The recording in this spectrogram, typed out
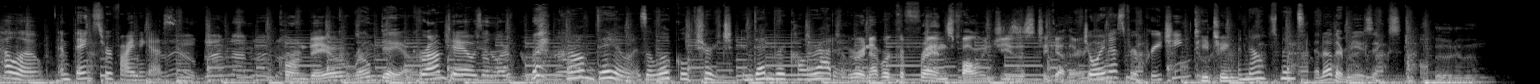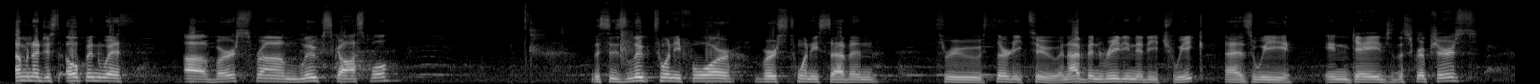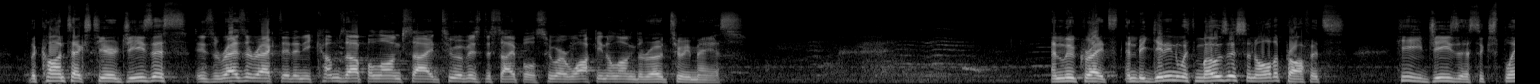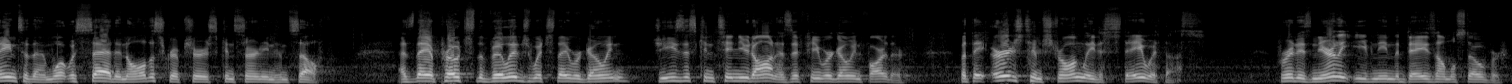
Hello, and thanks for finding us. Coram Deo. Rome Deo. Coram Deo is a lo- Coram Deo is a local church in Denver, Colorado. We're a network of friends following Jesus together. Join us for preaching, Teaching Announcements and other musings. I'm going to just open with a verse from Luke's Gospel. This is Luke 24, verse 27 through 32. And I've been reading it each week as we engage the scriptures. The context here Jesus is resurrected and he comes up alongside two of his disciples who are walking along the road to Emmaus. And Luke writes, And beginning with Moses and all the prophets, he, Jesus, explained to them what was said in all the scriptures concerning himself. As they approached the village which they were going, Jesus continued on as if he were going farther. But they urged him strongly to stay with us, for it is nearly evening, the day is almost over.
